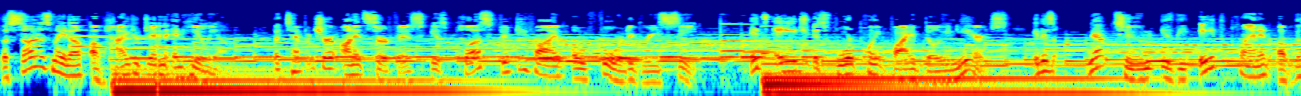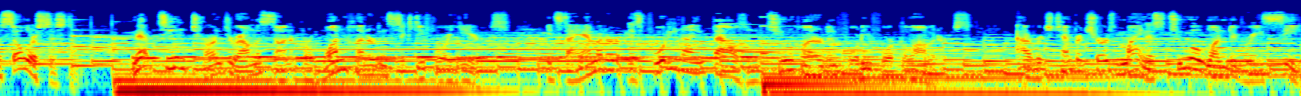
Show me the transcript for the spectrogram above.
The sun is made up of hydrogen and helium. The temperature on its surface is plus 5504 degrees C. Its age is 4.5 billion years. It is Neptune is the eighth planet of the solar system. Neptune turns around the sun for 164 years. Its diameter is 49,244 kilometers. Average temperature is minus 201 degrees C.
